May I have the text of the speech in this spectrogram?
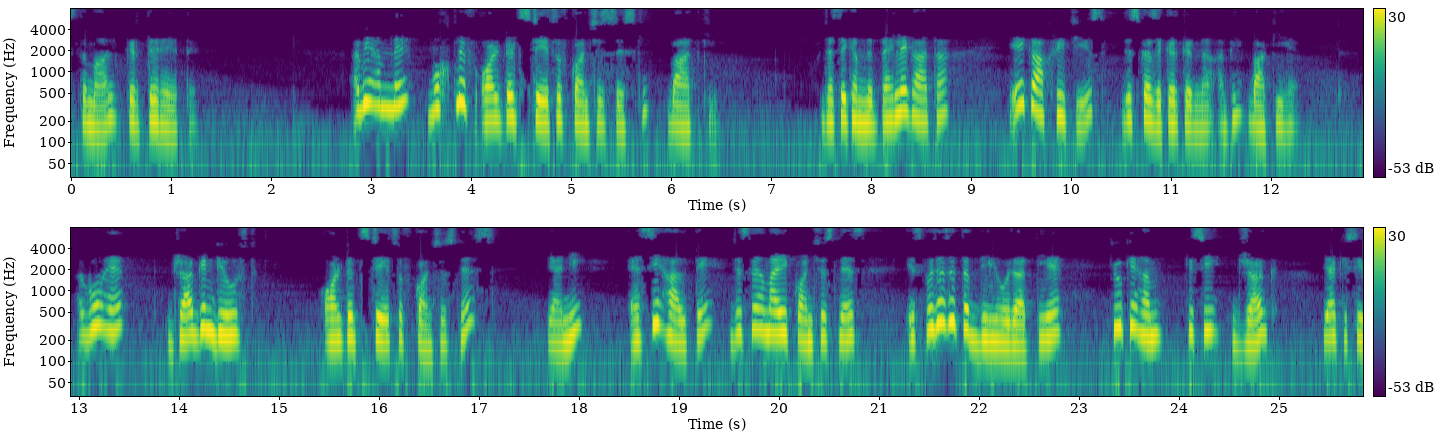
استعمال کرتے رہے تھے ابھی ہم نے مختلف آلٹرڈ اسٹیٹ آف کانشیسنیس کی بات کی جیسے کہ ہم نے پہلے کہا تھا ایک آخری چیز جس کا ذکر کرنا ابھی باقی ہے وہ ہے drug induced altered state of consciousness یعنی ایسی حالتیں جس میں ہماری کانشیسنیس اس وجہ سے تبدیل ہو جاتی ہے کیونکہ ہم کسی ڈرگ یا کسی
